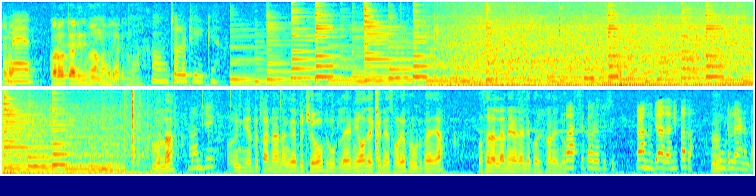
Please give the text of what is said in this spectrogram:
ਚਲੋ ਮੈਂ ਕਰੋ ਤਿਆਰੀ ਤੇ ਮੈਂ ਫਿਰ ਲੈ ਕੇ ਸਮਾਨ। ਹਾਂ ਚਲੋ ਠੀਕ ਹੈ। ਮੁੰਨਾ ਹਾਂਜੀ। ਉਹ ਇੰਨੀਆਂ ਦੁਕਾਨਾਂ ਨੰਗੇ ਪਿੱਛੋਂ ਫਰੂਟ ਲੈਣੀ ਆ ਉਹਦੇ ਕਿੰਨੇ ਸੋਹਣੇ ਫਰੂਟ ਪਏ ਆ। ਉਸ ਲੈ ਲੈ ਨਿਆਣੇ ਵਾਲੇ ਕੁਝ ਖਾਣੇ ਨੂੰ। ਬਸ ਕਰੋ ਤੁਸੀਂ ਤੁਹਾਨੂੰ ਜ਼ਿਆਦਾ ਨਹੀਂ ਪਤਾ ਫਰੂਟ ਲੈਣ ਦਾ।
